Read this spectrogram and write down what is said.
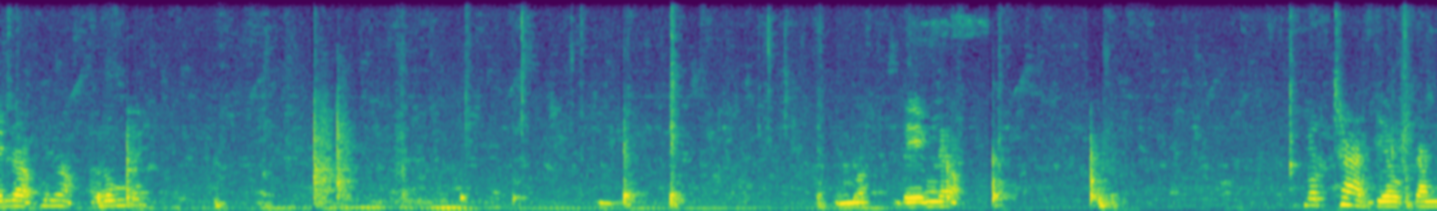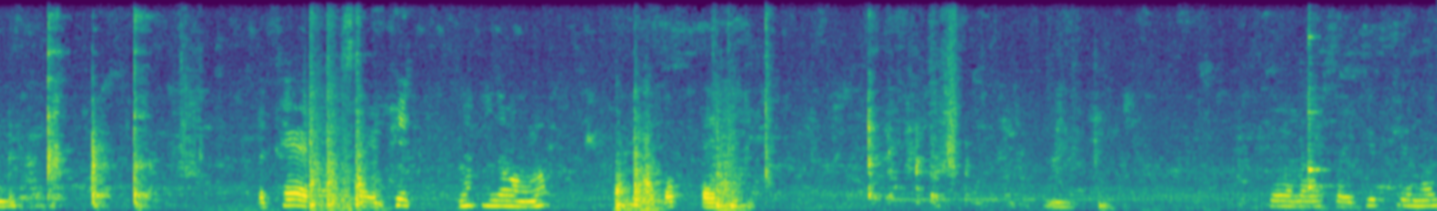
ร็จแล้วพี่น้องเอาลงเลยเห็นบ่แดงแล้ว รสชาติเดียวกัน แต่แค่ใส่พริกนะพี่น้องเนาะตกแต่งแค่เราใส่พริกแค่นั้น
